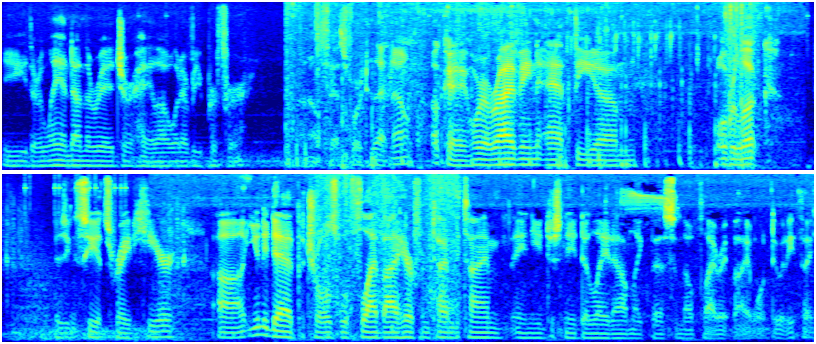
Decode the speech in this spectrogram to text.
You either land on the ridge or halo, whatever you prefer. I'll fast forward to that now. Okay, we're arriving at the um, overlook. As you can see, it's right here. Uh, Unidad patrols will fly by here from time to time, and you just need to lay down like this, and they'll fly right by. Won't do anything.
